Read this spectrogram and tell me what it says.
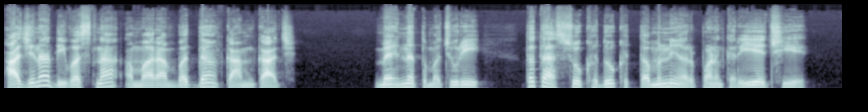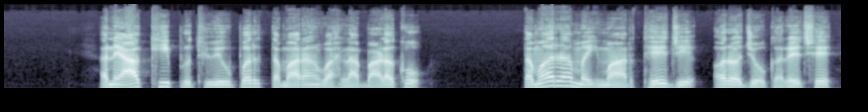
આજના દિવસના અમારા બધા કામકાજ, મહેનત મજૂરી તથા સુખ દુઃખ તમને અર્પણ કરીએ છીએ. અને આખી પૃથ્વી ઉપર તમારા વહાલા બાળકો તમારા મહિમા અર્થે જે અરજો કરે છે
